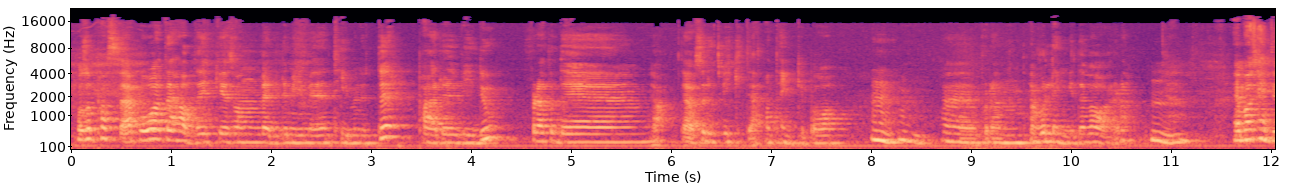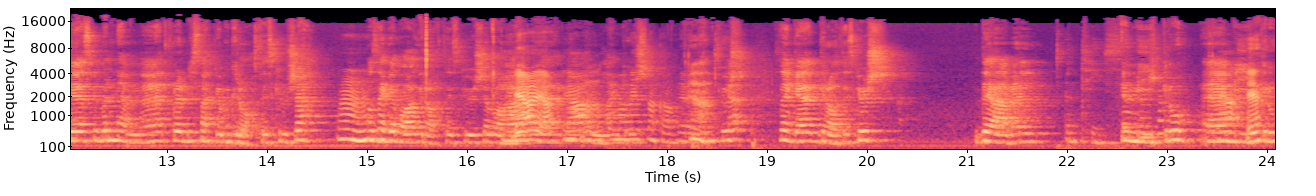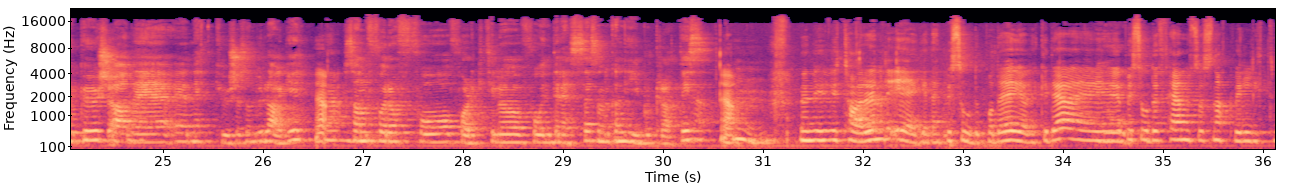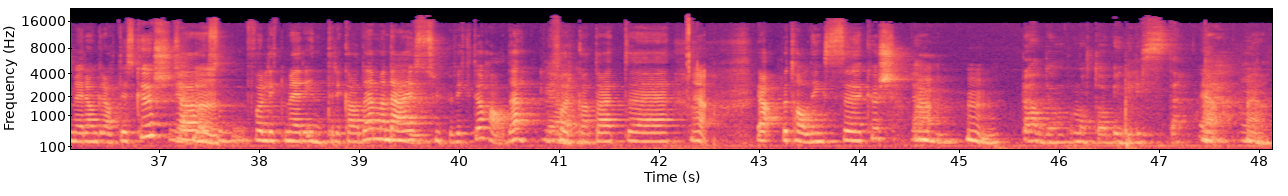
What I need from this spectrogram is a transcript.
Og så passa jeg på at jeg hadde ikke sånn veldig mye mer enn ti minutter per video. For det, ja, det er også litt viktig at man tenker på Mm. uh, hvordan, ja, hvor lenge det varer. da. Jeg bare tenkte jeg skulle bare nevne, for Vi snakker om gratiskurset. Mm. Og så tenker jeg hva er gratiskurset? Hva er Ja, ja. Ja, snakke om. Kurs. Så tenker jeg gratiskurs, det er vel En teaser, en mikro, eh, mikrokurs av det eh, nettkurset som du lager. Ja. Sånn for å få folk til å få interesse, som du kan gi bort gratis. Ja. Mm. Men vi, vi tar en egen episode på det, gjør vi ikke det? I episode fem så snakker vi litt mer om gratiskurs, så, Ja. Mm. så får litt mer inntrykk av det. Men det er superviktig å ha det i forkant av et uh, Ja. ja, betalingskurs Ja. Mm. Det handler jo om på en måte å bygge liste. Ja. Mm.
